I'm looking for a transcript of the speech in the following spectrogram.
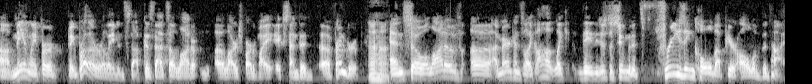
um, mainly for Big Brother related stuff because that's a lot of a large part of my extended uh, friend group. Uh-huh. And so a lot of uh, Americans are like, oh, like they, they just assume that it's freezing cold up here all of the time.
